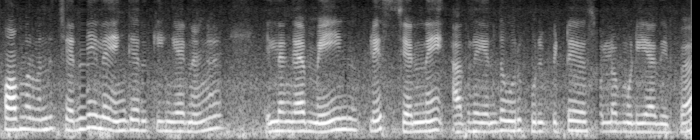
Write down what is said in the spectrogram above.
ஃபார்மர் வந்து சென்னையில் எங்கே இருக்கீங்கன்னாங்க? இல்லைங்க மெயின் பிளேஸ் சென்னை. அதில் எந்த ஊர் குறிப்பிட்டு சொல்ல முடியாது இப்போ.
